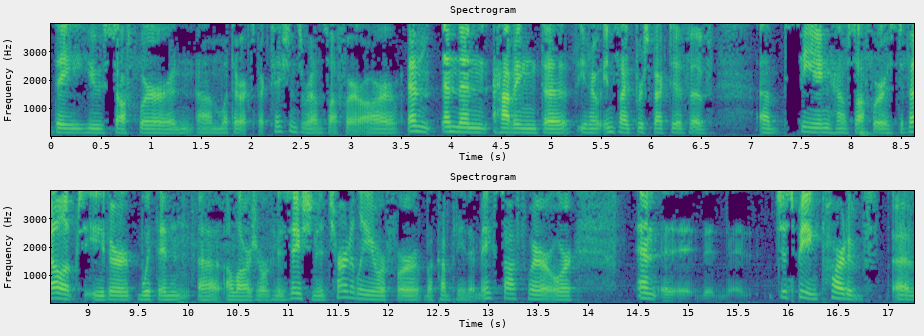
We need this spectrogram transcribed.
they use software and um, what their expectations around software are, and and then having the you know inside perspective of. Uh, seeing how software is developed either within a, a large organization internally or for a company that makes software or and uh, just being part of uh,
